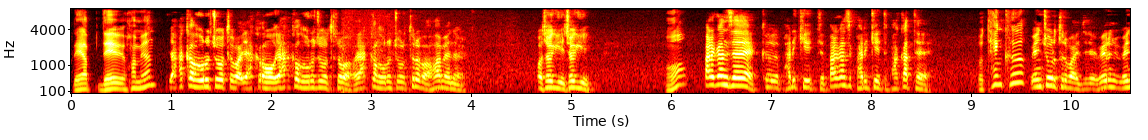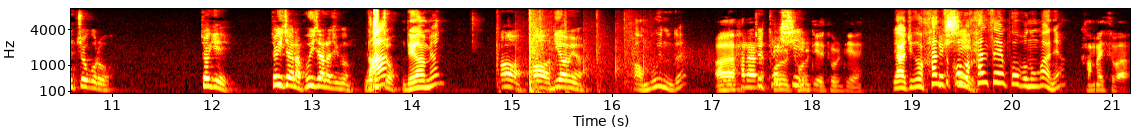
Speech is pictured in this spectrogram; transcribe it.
내앞내 화면? 약간 오른쪽으로 들어봐. 약간 어, 약간 오른쪽으로 들어봐. 약간 오른쪽으로 들어봐 화면을. 어 저기 저기 어? 빨간색 그 바리케이트 빨간색 바리케이트 바깥에 너 탱크? 왼쪽으로 들어봐 이제 왼 왼쪽으로. 저기 저기 있잖아 보이잖아 지금. 나? 오른쪽. 내 화면? 어어네 화면. 아, 안 보이는데? 아, 저 하나는 돌, 택시. 돌 뒤에, 돌 뒤에. 야 지금 한스 택시. 꺼 한쌤 꺼보는 거 아니야? 가만 있어봐.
